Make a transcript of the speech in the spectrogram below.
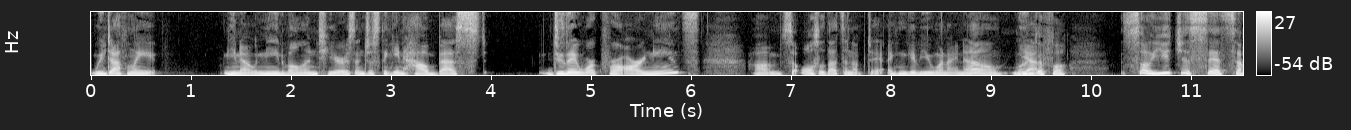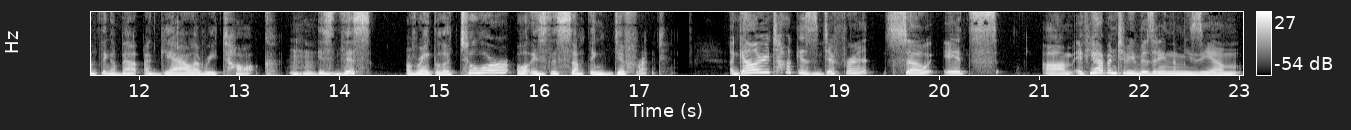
we definitely, you know, need volunteers and just thinking how best do they work for our needs. Um, so, also, that's an update I can give you when I know. Wonderful. Yeah. So, you just said something about a gallery talk. Mm-hmm. Is this a regular tour or is this something different? A gallery talk is different. So it's um, if you happen to be visiting the museum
